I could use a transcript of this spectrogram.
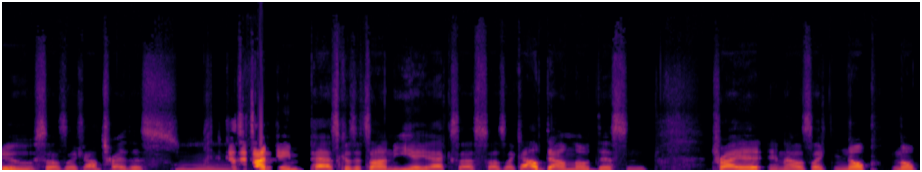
II, so I was like, "I'll try this." Mm. because it's on Game Pass because it's on EA Access. So I was like, I'll download this and try it. And I was like, nope, nope,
